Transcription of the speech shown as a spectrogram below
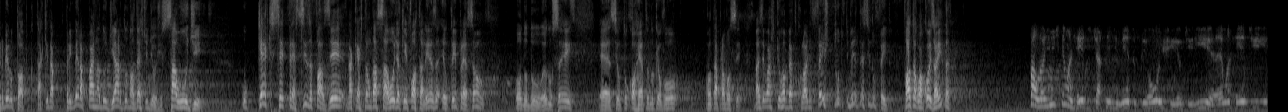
Primeiro tópico, está aqui na primeira página do Diário do Nordeste de hoje. Saúde. O que é que você precisa fazer na questão da saúde aqui em Fortaleza? Eu tenho impressão, ô Dudu, eu não sei é, se eu estou correto no que eu vou contar para você. Mas eu acho que o Roberto Cláudio fez tudo que deveria ter sido feito. Falta alguma coisa ainda? Paulo, a gente tem uma rede de atendimento que hoje, eu diria, é uma rede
